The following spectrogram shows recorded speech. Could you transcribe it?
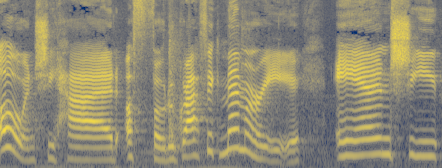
oh, and she had a photographic memory and she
